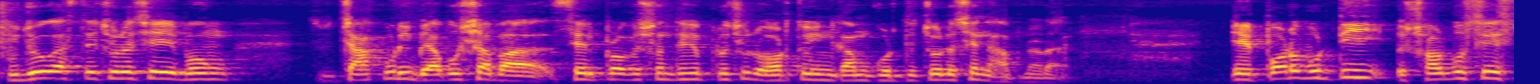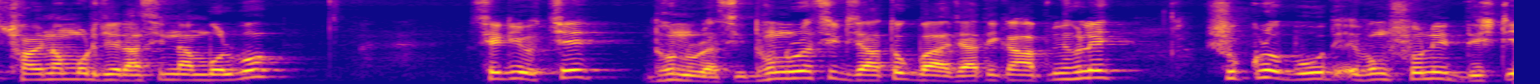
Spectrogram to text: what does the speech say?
সুযোগ আসতে চলেছে এবং চাকুরি, ব্যবসা বা সেল প্রফেশন থেকে প্রচুর অর্থ ইনকাম করতে চলেছেন আপনারা। এর পরবর্তী সর্বশেষ ছয় নম্বর যে রাশির নাম বলব সেটি হচ্ছে ধনুরাশি। ধনুরাশির জাতক বা জাতিকা আপনি হলে শুক্র, বুধ এবং শনির দৃষ্টি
